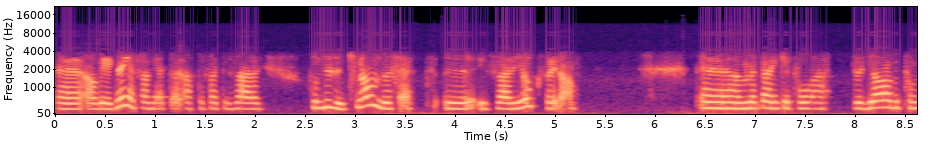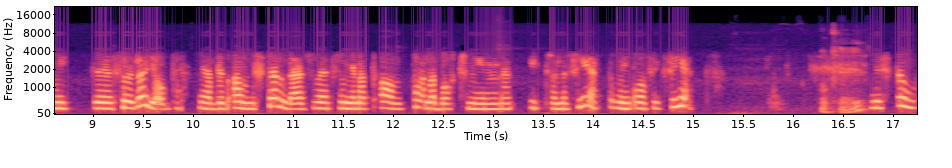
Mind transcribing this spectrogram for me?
eh, av egna erfarenheter att det faktiskt är på liknande sätt i, i Sverige också idag. Eh, med tanke på att jag på mitt eh, förra jobb, när jag blev anställd där, så var jag tvungen att avtala bort min yttrandefrihet och min åsiktsfrihet. Okej. Det stod,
